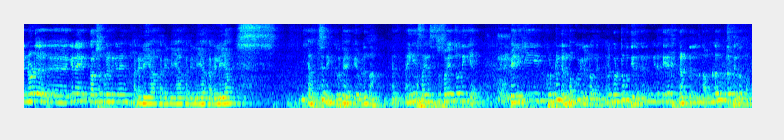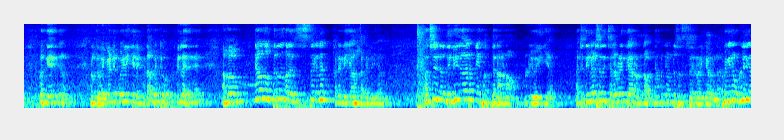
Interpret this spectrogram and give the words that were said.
എന്നോട് ഇങ്ങനെ കൗശൽ ഇങ്ങനെ ഹരലിയ ഹരലിയ ഹരലിയ ഹരലിയ ഈ അച്ഛൻ ഈ കൃപയൊക്കെ എവിടുന്നാ? സ്വയം സ്വയം ചോദിക്കുക. എനിക്ക് പക്വമില്ലല്ലോ നിങ്ങൾ കുട്ടുബുദ്ധി ഞാൻ ഇങ്ങനെ കേൾക്കുകയാണ്. നമ്മൾ വന്നു അപ്പൊ കേൾക്കുകയാണ് നമ്മൾ പോയിരിക്കില്ലേ വിടാൻ പറ്റുമോ? അല്ലേ? അപ്പം ഞാൻ ഒന്ന് ഉത്തരം പറയാം. ഇങ്ങനെ ഹരലിയ ഹരലിയ അച്ഛൻ ദിവികാരുണ്യ ഭക്തനാണോ? എന്നോട് ചോദിക്കുക. അച്ഛൻ ദിവസം ചെലവഴിക്കാറുണ്ടോ? ഞാൻ പറഞ്ഞു ഉണ്ട് സിസ്റ്റർ ചെലവഴിക്കാറുണ്ട്. അപ്പൊ ഇങ്ങനെ ഉള്ളിൽ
